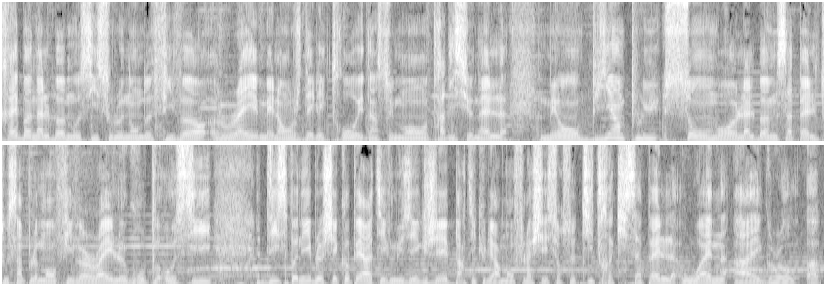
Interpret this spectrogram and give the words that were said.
Très bon album aussi sous le nom de Fever Ray, mélange d'électro et d'instruments traditionnels, mais en bien plus sombre. L'album s'appelle tout simplement Fever Ray, le groupe aussi. Disponible chez Coopérative Music, j'ai particulièrement flashé sur ce titre qui s'appelle When I Grow Up.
